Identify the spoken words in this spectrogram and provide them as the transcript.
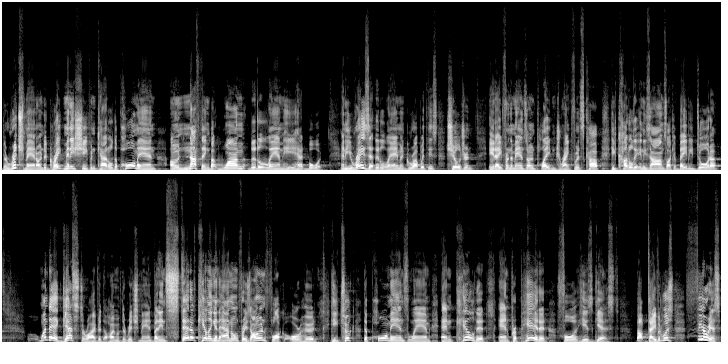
The rich man owned a great many sheep and cattle. The poor man owned nothing but one little lamb he had bought. And he raised that little lamb and grew up with his children. It ate from the man's own plate and drank from its cup. He cuddled it in his arms like a baby daughter one day a guest arrived at the home of the rich man, but instead of killing an animal for his own flock or herd, he took the poor man's lamb and killed it and prepared it for his guest. Oh, David was furious.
